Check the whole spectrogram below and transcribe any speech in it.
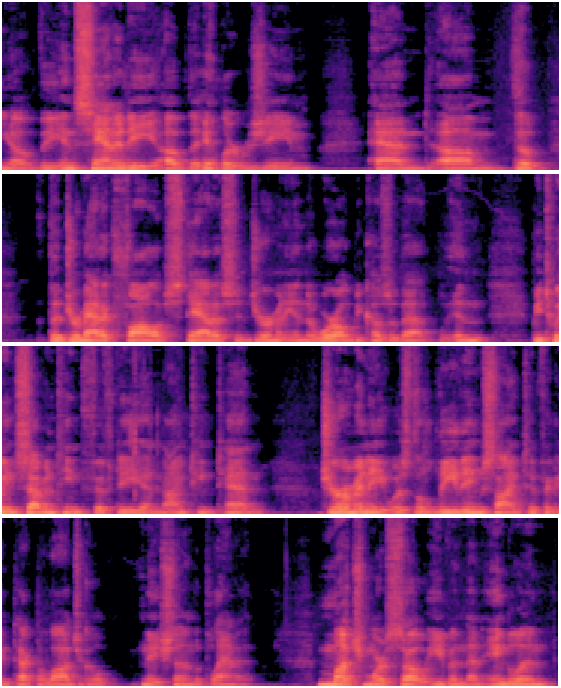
you know the insanity of the Hitler regime, and um, the the dramatic fall of status in Germany and the world because of that. In between 1750 and 1910, Germany was the leading scientific and technological nation on the planet, much more so even than England.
